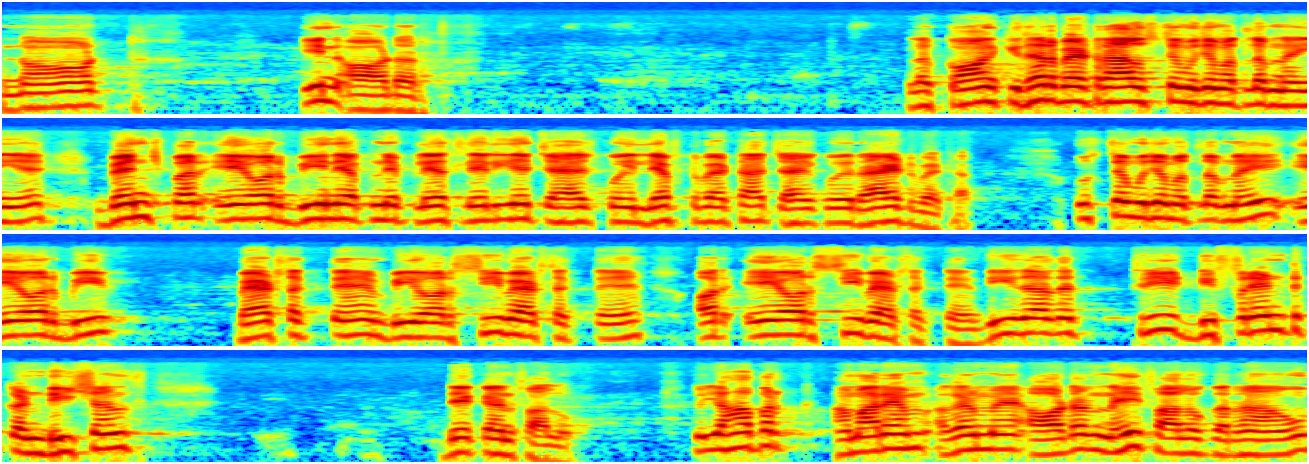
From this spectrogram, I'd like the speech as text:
नॉट इन ऑर्डर मतलब कौन किधर बैठ रहा है उससे मुझे मतलब नहीं है। बेंच पर ए और बी ने अपने प्लेस ले लिए, चाहे कोई लेफ़्ट बैठा, चाहे कोई राइट बैठा। उससे मुझे मतलब नहीं ए और बी बैठ सकते हैं बी और सी बैठ सकते हैं और ए और सी बैठ सकते हैं। These are the three different conditions they can follow तो यहाँ पर हमारे हम, अगर मैं ऑर्डर नहीं फॉलो कर रहा हूँ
